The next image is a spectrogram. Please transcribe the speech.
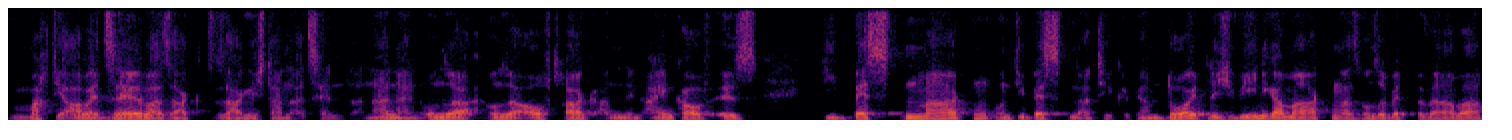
mach die Arbeit selber, sagt, sage ich dann als Händler. Nein, nein, unser, unser Auftrag an den Einkauf ist, die besten Marken und die besten Artikel. Wir haben deutlich weniger Marken als unsere Wettbewerber,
